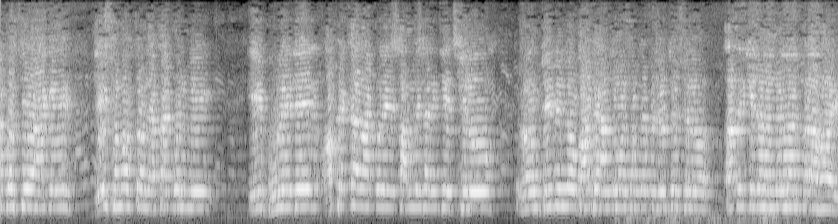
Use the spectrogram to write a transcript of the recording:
আগস্টের আগে যে সমস্ত নেতাকর্মী এই ভুয়েদের অপেক্ষা না করে সামনে সারিয়ে ছিল এবং বিভিন্ন ভাবে আন্দোলন সংগ্রামে জড়িত ছিল, তাদেরকে যেন মূল্যায়ন করা হয়।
